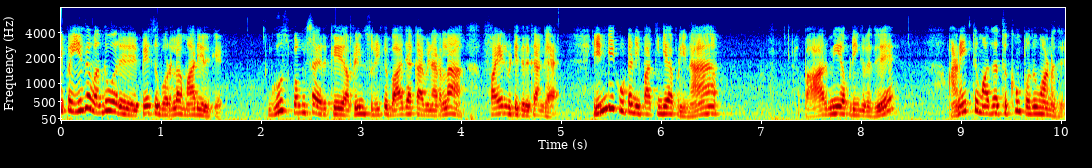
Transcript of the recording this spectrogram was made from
இப்போ இது வந்து ஒரு பேசு பொருளாக மாறி இருக்கு கூஸ் பம்ஸாக இருக்குது அப்படின்னு சொல்லிட்டு பாஜகவினரெல்லாம் ஃபயர் விட்டுக்கு இருக்காங்க இந்தி கூட்டணி பார்த்தீங்க அப்படின்னா இப்போ ஆர்மி அப்படிங்கிறது அனைத்து மதத்துக்கும் பொதுவானது.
